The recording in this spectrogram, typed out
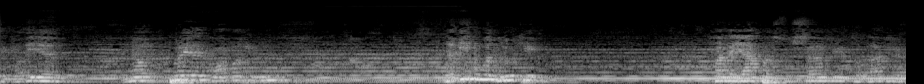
en jou eie you know, pray that God will remove the inward looking Father, help us to serve you, to love you.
